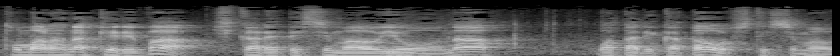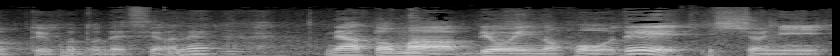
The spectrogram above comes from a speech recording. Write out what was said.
止まらなければ引かれてしまうような渡り方をしてしまうということですよね。であとまあ病院の方で一緒に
